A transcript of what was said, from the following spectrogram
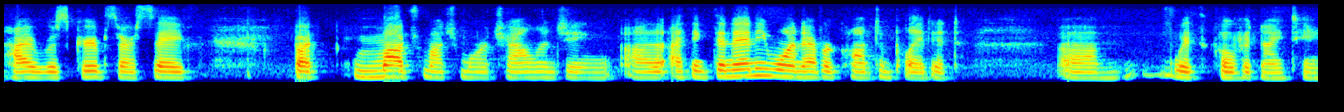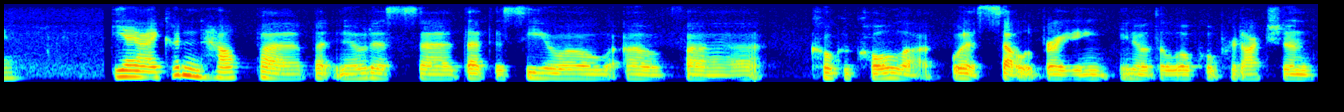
high risk groups are safe, but much, much more challenging, uh, I think, than anyone ever contemplated um, with COVID 19. Yeah, I couldn't help uh, but notice uh, that the CEO of uh, Coca-Cola was celebrating, you know, the local production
